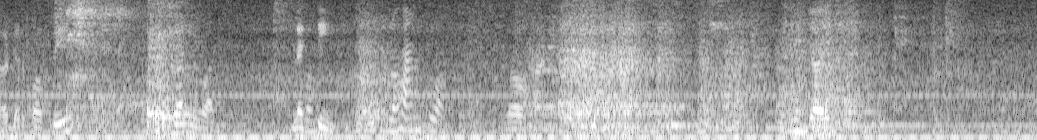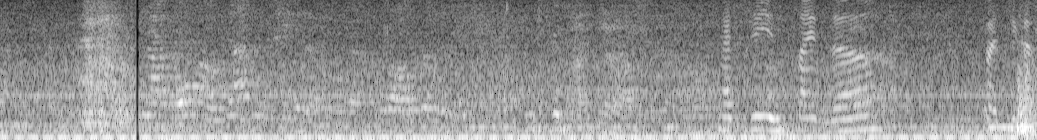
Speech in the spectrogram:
Order coffee. This one what? Black tea. Lohan tua. Rohan. Enjoy. Let's see inside the fried chicken.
